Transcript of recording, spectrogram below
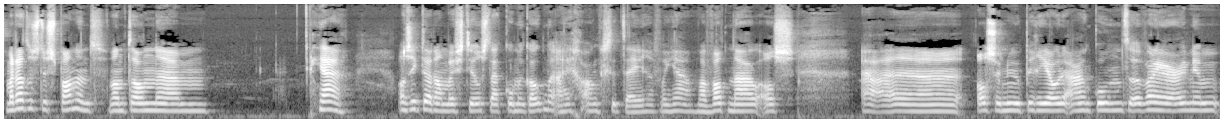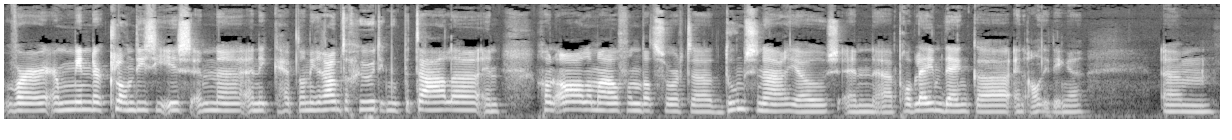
Maar dat is dus spannend. Want dan, um, ja, als ik daar dan bij stilsta, kom ik ook mijn eigen angsten tegen. Van ja, maar wat nou als uh, als er nu een periode aankomt uh, waar, er, er minder klandizie is en, uh, en ik heb dan die ruimte gehuurd, ik moet betalen en gewoon allemaal van dat soort doemscenario's en probleemdenken en al die dingen. Um,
